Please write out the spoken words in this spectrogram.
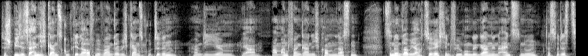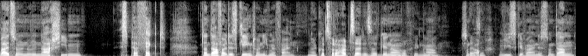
das Spiel ist eigentlich ganz gut gelaufen. Wir waren, glaube ich, ganz gut drin, haben die ähm, ja am Anfang gar nicht kommen lassen, sind dann, glaube ich, auch zu Recht in Führung gegangen, 1 zu 0. Dass wir das 2 zu 0 nachschieben, ist perfekt. Dann darf halt das Gegentor nicht mehr fallen. Na, kurz vor der Halbzeit ist halt genau. noch irgendwie. Ja. Und auch, wie es gefallen ist. Und dann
